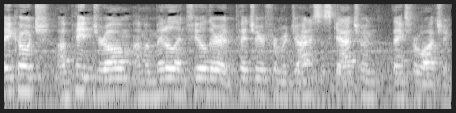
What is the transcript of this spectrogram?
Hey, Coach. I'm Peyton Jerome. I'm a middle infielder and pitcher from Regina, Saskatchewan. Thanks for watching.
